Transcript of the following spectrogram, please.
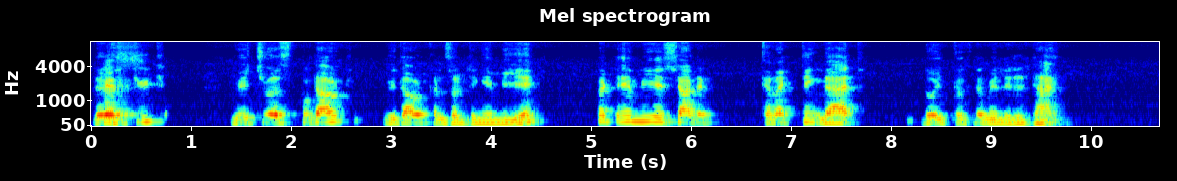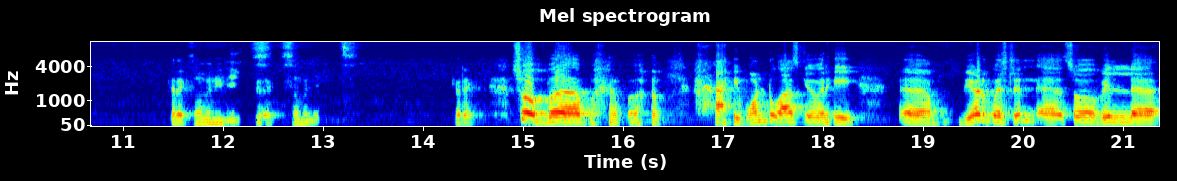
There was a tweet which was put out without consulting MEA, but MEA started correcting that, though it took them a little time. Correct. So many days. Correct. So many days. Correct. So, uh, I want to ask you a very weird question. Uh, so, will uh,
